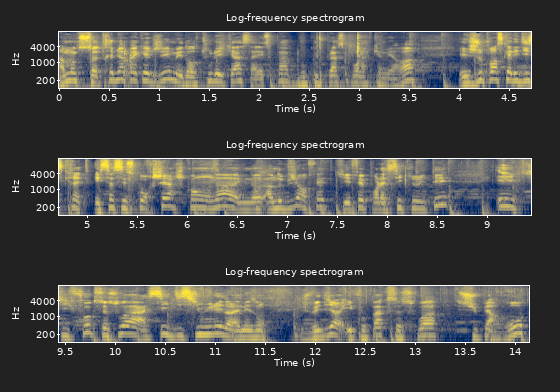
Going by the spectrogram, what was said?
À moins que ce soit très bien packagé mais dans tous les cas ça laisse pas beaucoup de place pour la caméra. Et je pense qu'elle est discrète. Et ça c'est ce qu'on recherche quand on a un objet en fait qui est fait pour la sécurité et qu'il faut que ce soit assez dissimulé dans la maison. Je veux dire, il faut pas que ce soit super gros,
